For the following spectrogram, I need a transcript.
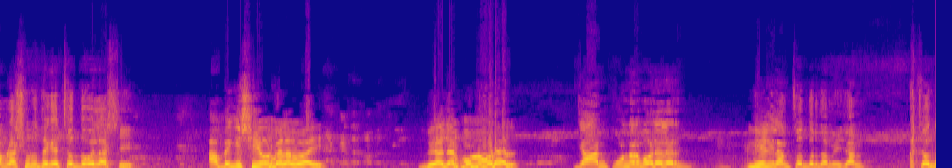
আমরা শুরু থেকে চোদ্দ বলে আসছি। আপনি কি শিওর বেলাল ভাই? দুই হাজার পনেরো মডেল যান পনেরো মডেলের দিয়ে দিলাম চোদ্দোর দামে যান। চোদ্দ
